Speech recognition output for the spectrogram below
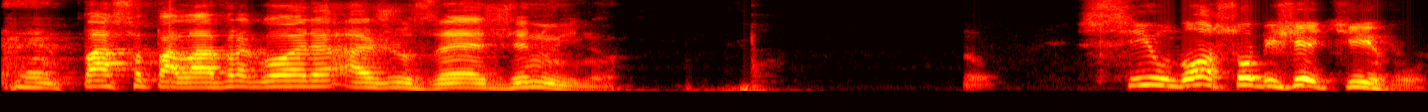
Passo a palavra agora a José Genuíno. Se o nosso objetivo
